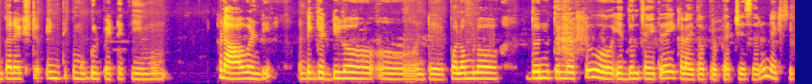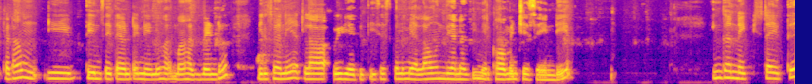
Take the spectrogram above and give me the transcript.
ఇంకా నెక్స్ట్ ఇంటికి ముగ్గులు పెట్టే థీము ఇక్కడ ఆవండి. అంటే గడ్డిలో అంటే పొలంలో దున్నుతున్నట్టు ఎద్దులతో అయితే ఇక్కడ అయితే ప్రిపేర్ చేశారు. నెక్స్ట్ ఇక్కడ ఈ థీమ్స్ అయితే అంటే నేను మా హస్బెండ్ నిల్చొని అట్లా వీడియో అయితే తీసేసుకొని ఎలా ఉంది అన్నది మీరు కామెంట్ చేసేయండి. ఇంకా నెక్స్ట్ అయితే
